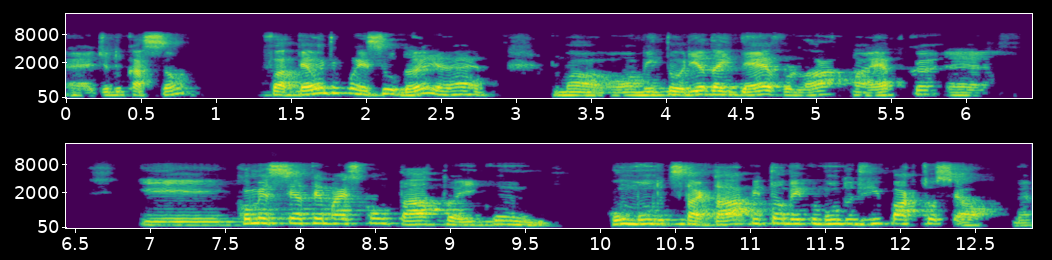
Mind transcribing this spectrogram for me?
é, de educação. Foi até onde eu conheci o Dani, né? Uma, uma mentoria da Endeavor lá na época. É, e comecei a ter mais contato aí com, com o mundo de startup e também com o mundo de impacto social, né?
